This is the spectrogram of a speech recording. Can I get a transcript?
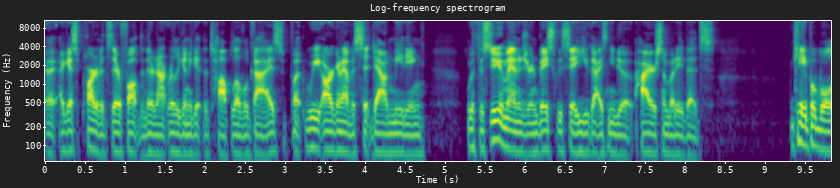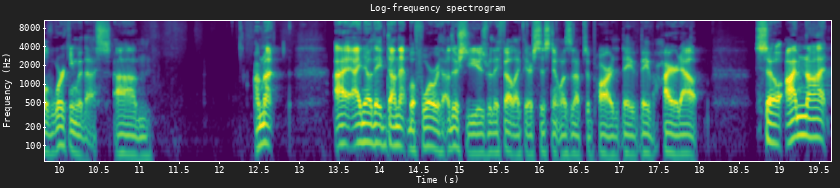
uh, I guess part of it's their fault that they're not really going to get the top level guys. But we are going to have a sit down meeting with the studio manager and basically say you guys need to hire somebody that's capable of working with us. Um, I'm not. I, I know they've done that before with other studios where they felt like their assistant wasn't up to par that they've they've hired out. So I'm not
